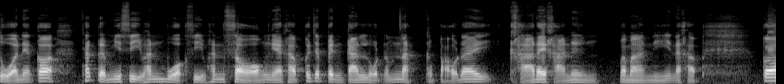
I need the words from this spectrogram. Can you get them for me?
ตั๋วเนี่ยก็ถ้าเกิดมี 4,000 บวก 4,200เนี่ยครับก็จะเป็นการโหลดน้ำหนักกระเป๋าได้ขาได้ขาหนึ่งประมาณนี้นะครับ ก็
